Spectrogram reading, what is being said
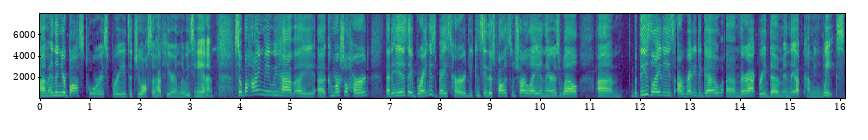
um, and then your Bos Taurus breeds that you also have here in Louisiana. So behind me, we have a, a commercial herd that is a Brangus-based herd. You can see there's probably some Charolais in there as well. Um, but these ladies are ready to go. Um, they're at breed them in the upcoming weeks.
